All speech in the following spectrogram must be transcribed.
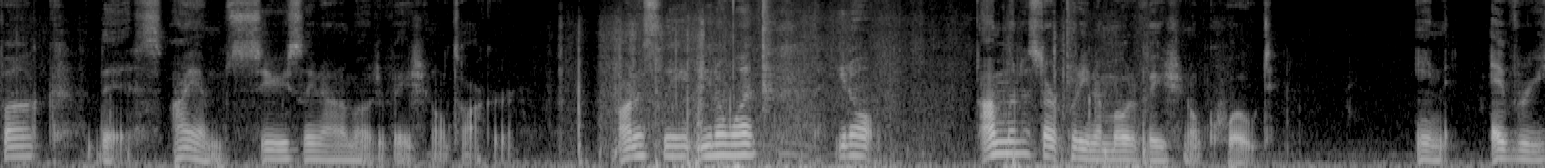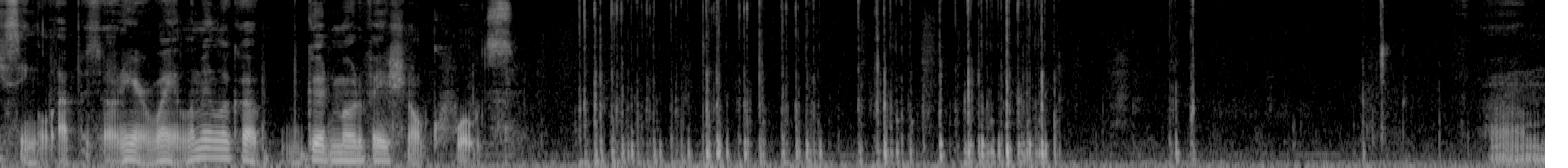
fuck this. I am seriously not a motivational talker. Honestly, you know what? You know, I'm to start putting a motivational quote in every single episode. Here, wait, let me look up good motivational quotes. Um,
